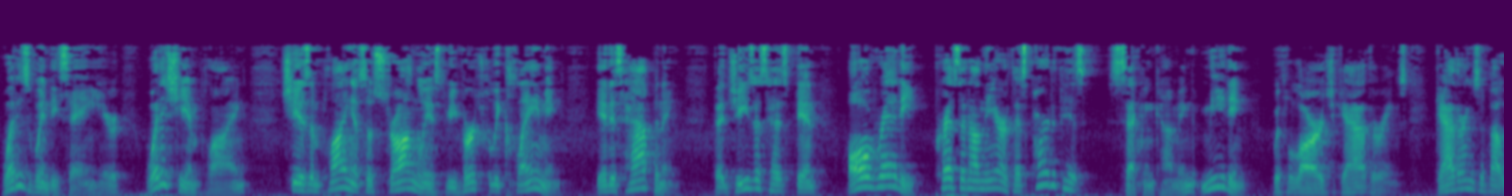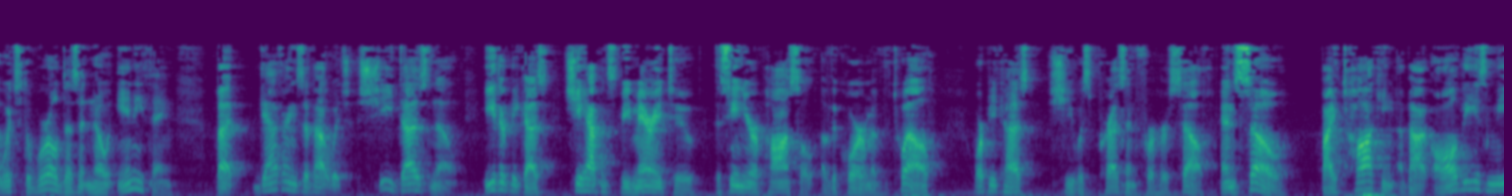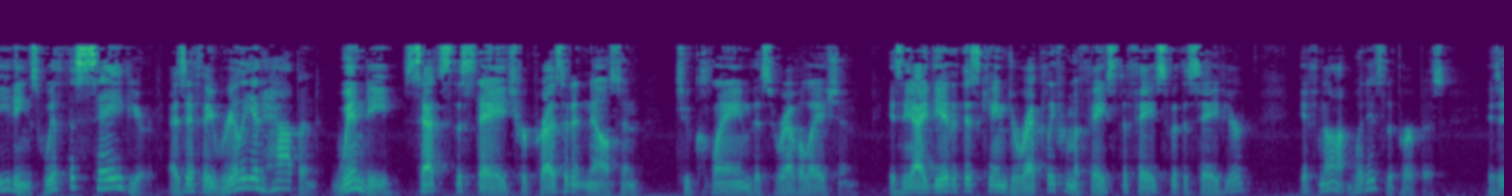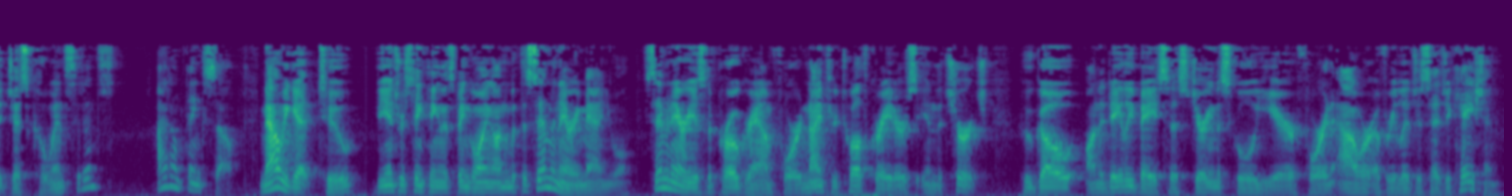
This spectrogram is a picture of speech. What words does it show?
What is Wendy saying here? What is she implying? She is implying it so strongly as to be virtually claiming it is happening, that Jesus has been already present on the earth as part of his second coming, meeting with large gatherings gatherings about which the world doesn't know anything, but gatherings about which she does know, either because she happens to be married to the senior apostle of the Quorum of the Twelve, or because she was present for herself. And so, by talking about all these meetings with the Savior as if they really had happened, Wendy sets the stage for President Nelson to claim this revelation. Is the idea that this came directly from a face to face with the Savior? If not, what is the purpose? Is it just coincidence? I don't think so. Now we get to the interesting thing that's been going on with the seminary manual. Seminary is the program for 9th through 12th graders in the church who go on a daily basis during the school year for an hour of religious education.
